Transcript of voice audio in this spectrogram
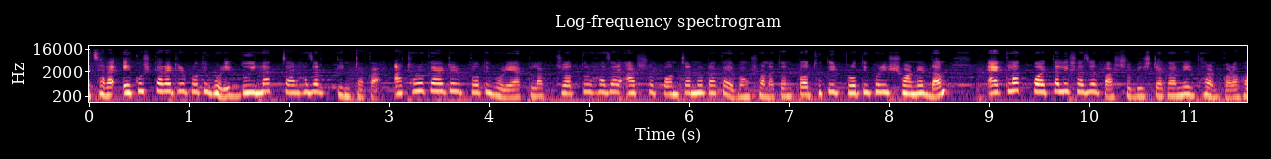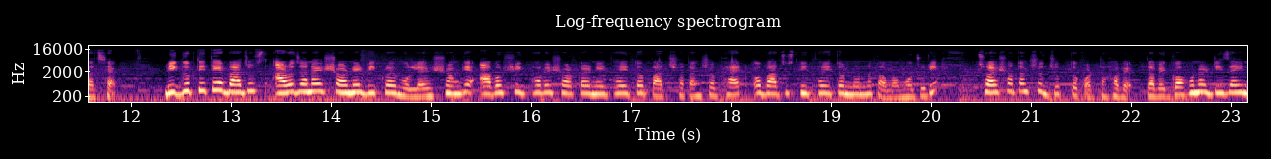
এছাড়া একুশ ক্যারেটের প্রতি ভরি দুই লাখ চার হাজার তিন টাকা, আঠারো ক্যারেটের প্রতি ভরি এক লাখ চুয়াত্তর হাজার আটশো পঞ্চান্ন টাকা এবং সনাতন পদ্ধতির প্রতি ভরি স্বর্ণের দাম এক লাখ পঁয়তাল্লিশ হাজার পাঁচশো বিশ টাকা নির্ধারণ করা হয়েছে। বিজ্ঞপ্তিতে বাজুস আরও জানায়, স্বর্ণের বিক্রয় মূল্যের সঙ্গে আবশ্যিকভাবে সরকার নির্ধারিত পাঁচ শতাংশ ভ্যাট ও বাজুস নির্ধারিত ন্যূনতম মজুরি ছয় শতাংশ যুক্ত করতে হবে। তবে গহনার ডিজাইন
